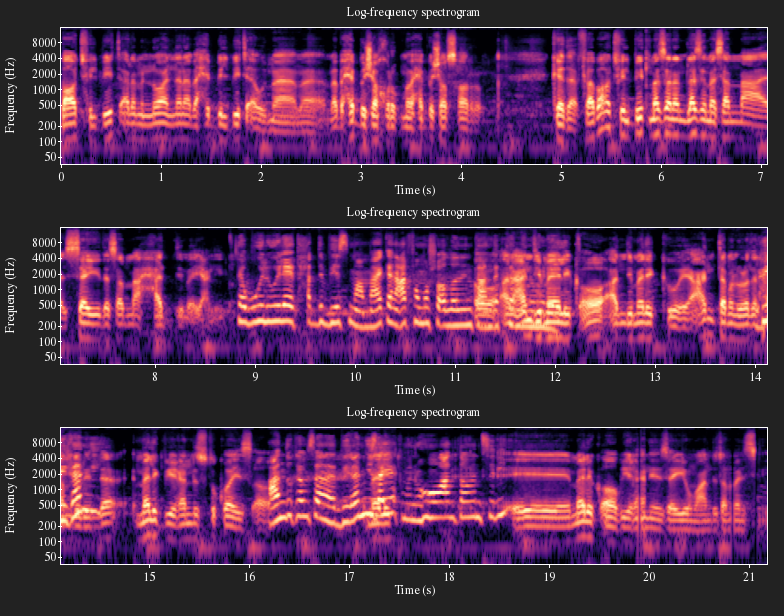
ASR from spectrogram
بقعد في البيت. أنا من النوع إن أنا بحب البيت قوي ما ما, ما بحبش أخرج ما بحبش أسهر كده. فبقعد في البيت مثلا لازم أسمع السيد أسمع حد يعني طب والولاد حد بيسمع معاك؟ أنا عارفة ما شاء الله إن أنت آه، عندك أنا عندي ولاد. مالك آه عندي مالك و- عندي تمن ولاد الحمد بيغني؟ لله. مالك بيغني صوته كويس آه. عنده كام سنة؟ بيغني مالك. زيك من وهو عنده 8 سنين؟ إيه مالك آه بيغني زيهم عنده 8 سنين.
